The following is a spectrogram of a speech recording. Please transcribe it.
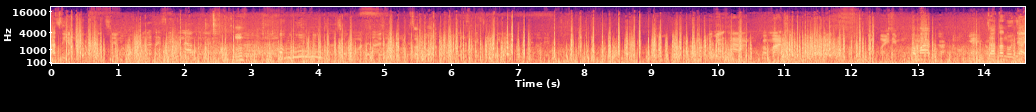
ตัดเสียง เสียงออกมา แล้วก็ใส่เสื้อกีฬาหมดเลย เออใช่สปอร์ตสายสปอร์ต สปอร์ต ระยะทางประมาณสองกิโลกลับไปในหมู่ ประมาณ จากถนนใหญ่ จาก เนาะ ถนนใหญ่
